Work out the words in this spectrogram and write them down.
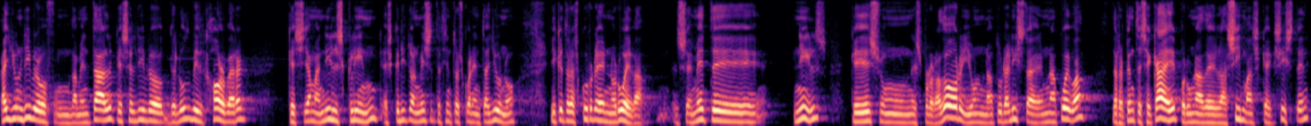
hay un libro fundamental que es el libro de Ludwig Holberg, que se llama Nils Klim, escrito en 1741 y que transcurre en Noruega. Se mete Nils, que es un explorador y un naturalista en una cueva, de repente se cae por una de las cimas que existen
